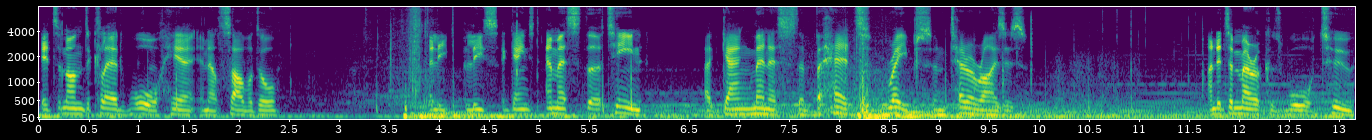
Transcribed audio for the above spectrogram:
It's an undeclared war here in El Salvador. Elite police against MS 13, a gang menace that beheads, rapes, and terrorizes. And it's America's war, too,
